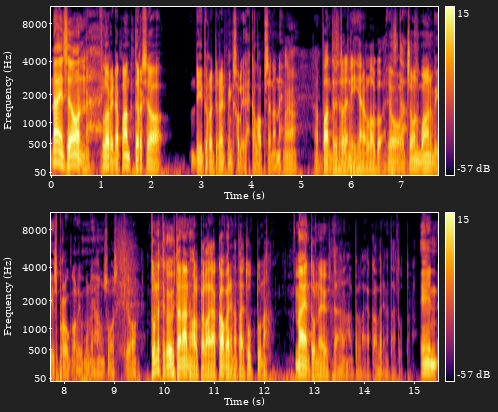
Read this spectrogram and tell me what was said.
Näin se on. Florida Panthers ja Detroit Red Wings oli ehkä lapsena ne. No, Panthers oli niin hieno logo. Että joo, John Van Pro oli mun ihan suosikki, joo. Tunnetteko yhtään NHL-pelaajaa kaverina tai tuttuna? Mä en tunne yhtään NHL-pelaajaa kaverina tai tuttuna. En,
